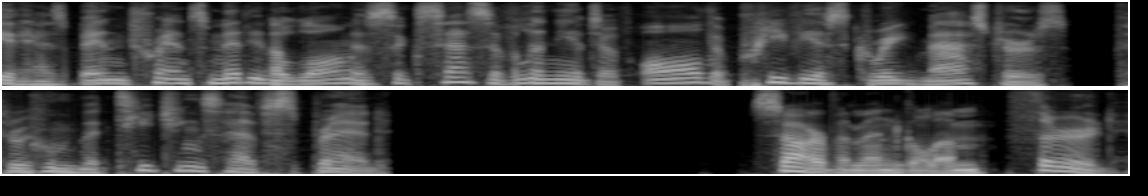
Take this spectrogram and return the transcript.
it has been transmitted along a successive lineage of all the previous great masters, through whom the teachings have spread. Sarvamangalam. Third,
